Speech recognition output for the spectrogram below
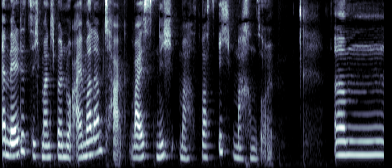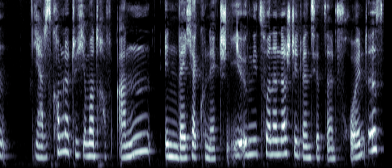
Er meldet sich manchmal nur einmal am Tag, weiß nicht, was ich machen soll. Ähm, ja, das kommt natürlich immer darauf an, in welcher Connection ihr irgendwie zueinander steht. Wenn es jetzt sein Freund ist,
